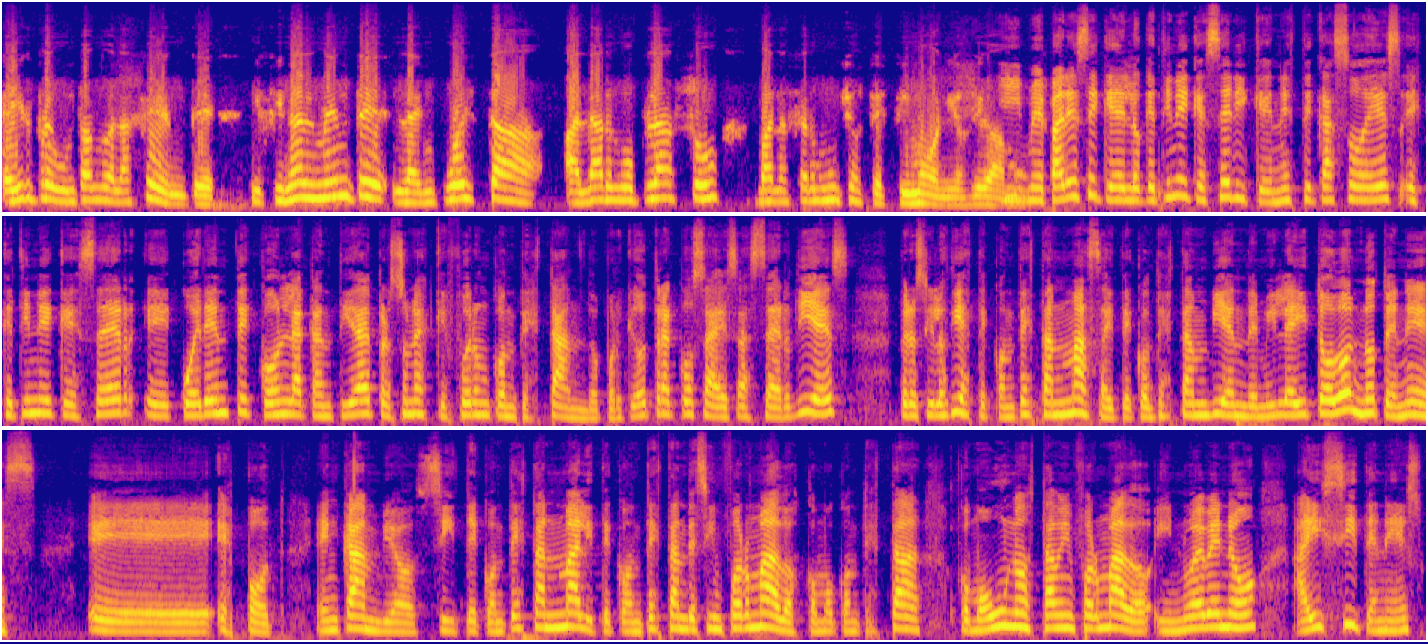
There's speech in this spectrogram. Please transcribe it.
e ir preguntando a la gente. Y finalmente la encuesta a largo plazo van a ser muchos testimonios, digamos. Y me parece que lo que tiene que ser, y que en este caso es, es que tiene que ser eh, coherente con la cantidad de personas que fueron contestando, porque otra cosa es hacer 10, pero si los 10 te contestan masa y te contestan bien de mi ley y todo, no tenés eh, spot. En cambio, si te contestan mal y te contestan desinformados, como contestar, como uno estaba informado y nueve no, ahí sí tenés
